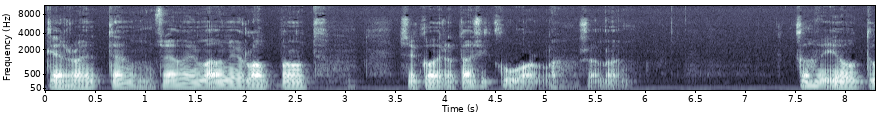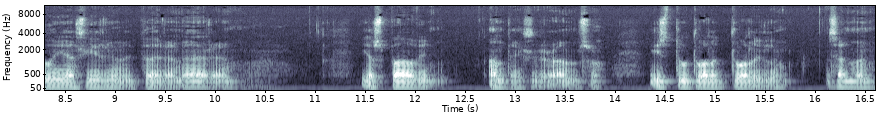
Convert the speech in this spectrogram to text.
Kerroin, että se ohjelma on jo loppunut. Se koira taisi kuolla, sanoin. Kahvi joutui ja siirryimme pöydän ääreen. Jos Paavin anteeksi Ransu, istuu tuolle tuolille. Sanoin,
